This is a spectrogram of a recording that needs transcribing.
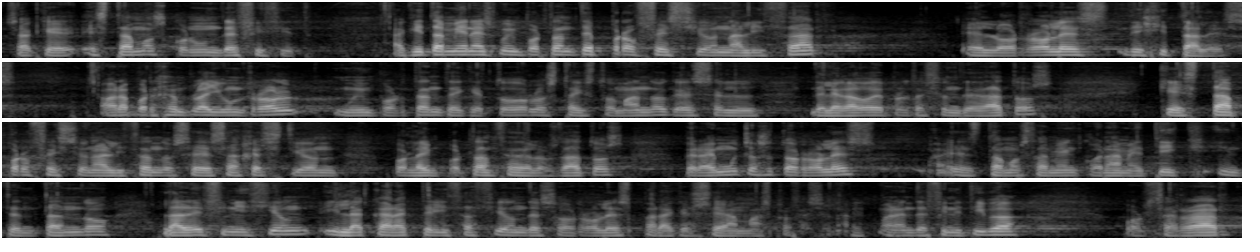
o sea que estamos con un déficit. Aquí también es muy importante profesionalizar los roles digitales. Ahora, por ejemplo, hay un rol muy importante que todos lo estáis tomando, que es el delegado de protección de datos, que está profesionalizándose esa gestión por la importancia de los datos, pero hay muchos otros roles. Estamos también con Ametic intentando la definición y la caracterización de esos roles para que sea más profesional. Bueno, en definitiva, por cerrar,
